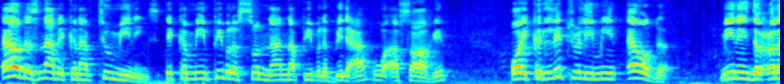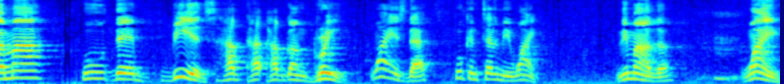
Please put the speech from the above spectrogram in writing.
elders it can have two meanings. It can mean people of sunnah, not people of bid'ah who are asagir, or it could literally mean elder, meaning the ulama who their beards have, have, have gone grey. Why is that? Who can tell me why? Limada? Why?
